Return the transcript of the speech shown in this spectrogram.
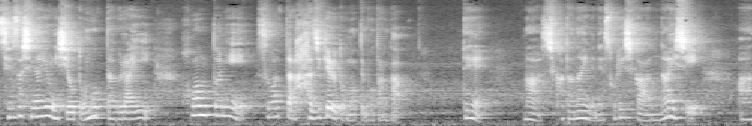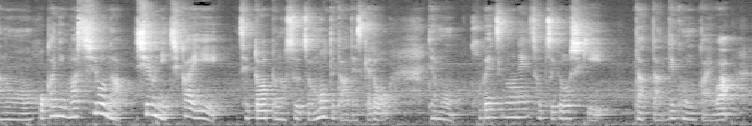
正座しないようにしようと思ったぐらい本当に座ったら弾けると思ってボタンが。でまあ仕方ないんでねそれしかないしあの他に真っ白な白に近いセットアップのスーツを持ってたんですけどでも個別のね卒業式だったんで今回は。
